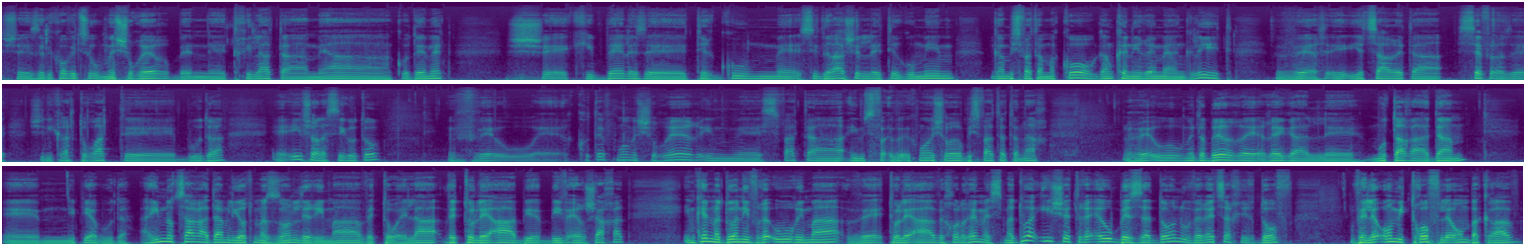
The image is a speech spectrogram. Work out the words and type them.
שזליקוביץ' הוא משורר בין uh, תחילת המאה הקודמת, שקיבל איזה תרגום, uh, סדרה של תרגומים, גם בשפת המקור, גם כנראה מאנגלית, ויצר את הספר הזה, שנקרא תורת uh, בודה. Uh, אי אפשר להשיג אותו. והוא כותב כמו משורר עם שפת ה... עם שפ... כמו משורר בשפת התנ"ך, והוא מדבר רגע על מותר האדם מפי הבודה. האם נוצר האדם להיות מזון לרימה ותולעה, ותולעה בבאר שחת? אם כן, מדוע נבראו רימה ותולעה וכל רמס? מדוע איש את רעהו בזדון וברצח ירדוף, ולאום יטרוף לאום בקרב?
